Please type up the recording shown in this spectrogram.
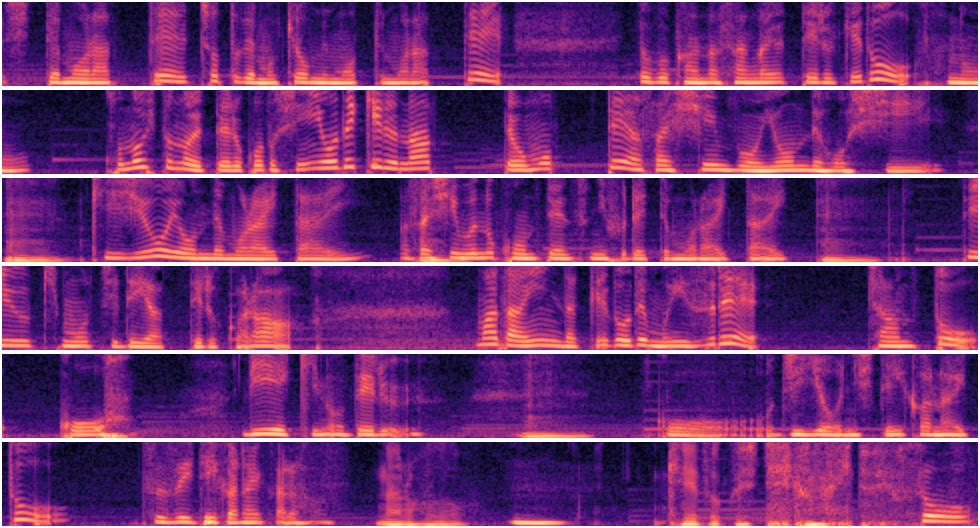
知ってもらってちょっとでも興味持ってもらってよく神田さんが言ってるけどそのこの人の言ってること信用できるなって思って朝日新聞を読んでほしい。うん。記事を読んでもらいたい。朝日新聞のコンテンツに触れてもらいたい。うん。っていう気持ちでやってるからまだいいんだけどでもいずれちゃんとこう 利益の出るうん。こう事業にしていかないと続いていかないから、なるほど。うん、継続していかないというそう。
